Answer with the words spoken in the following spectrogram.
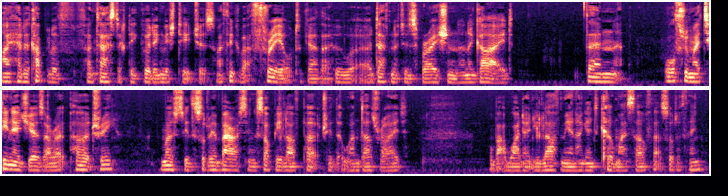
I had a couple of fantastically good English teachers, I think about three altogether, who were a definite inspiration and a guide. Then, all through my teenage years, I wrote poetry, mostly the sort of embarrassing, soppy love poetry that one does write about why don't you love me and I'm going to kill myself, that sort of thing.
